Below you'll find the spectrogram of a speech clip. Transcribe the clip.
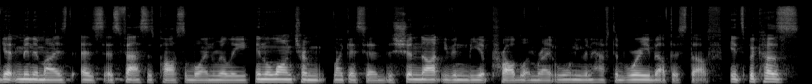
get minimized as fast as possible. And really, in the long term, like I said, this should not even be a problem, right? We won't even have to worry about this stuff. It's because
